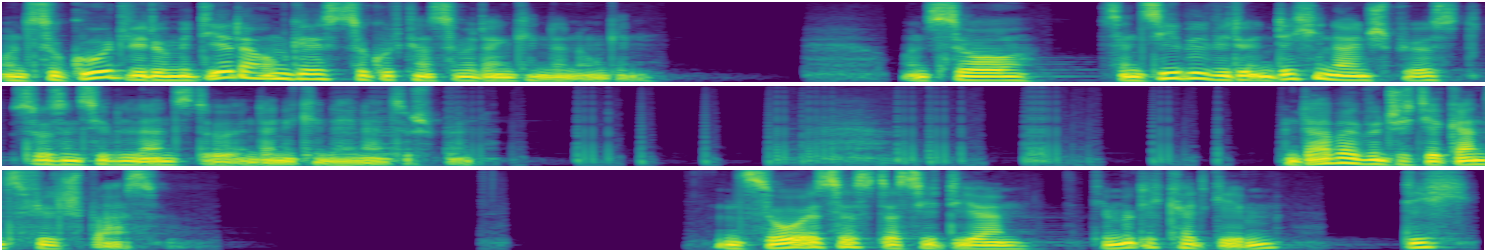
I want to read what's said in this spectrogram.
Und so gut wie du mit dir da umgehst, so gut kannst du mit deinen Kindern umgehen. Und so Sensibel, wie du in dich hineinspürst, so sensibel lernst du in deine Kinder hineinzuspüren. Und dabei wünsche ich dir ganz viel Spaß. Und so ist es, dass sie dir die Möglichkeit geben, dich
